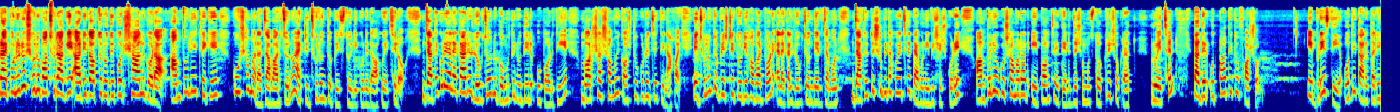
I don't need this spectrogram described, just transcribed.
প্রায় পনেরো ষোলো বছর আগে আরডি দপ্তর উদয়পুর শালগড়া আমতলি থেকে কোষামারা যাবার জন্য একটি ঝুলন্ত ব্রিজ তৈরি করে দেওয়া হয়েছিল। যাতে করে এলাকার লোকজন গোমতী নদীর উপর দিয়ে বর্ষার সময় কষ্ট করে যেতে না হয়। এই ঝুলন্ত ব্রিজটি তৈরি হবার পর এলাকার লোকজনদের যেমন যাতায়াতের সুবিধা হয়েছে তেমনই বিশেষ করে আমতলী ও কোষামারার এই পঞ্চায়েতের যে সমস্ত কৃষকরা রয়েছেন, তাদের উৎপাদিত ফসল। এই ব্রিজ দিয়ে অতি তাড়াতাড়ি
